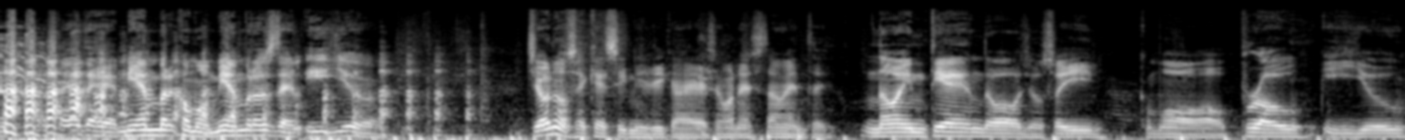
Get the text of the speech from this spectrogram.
como parte de miembro, como miembros del EU. Yo no sé qué significa eso, honestamente. No entiendo, yo soy como pro EU.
